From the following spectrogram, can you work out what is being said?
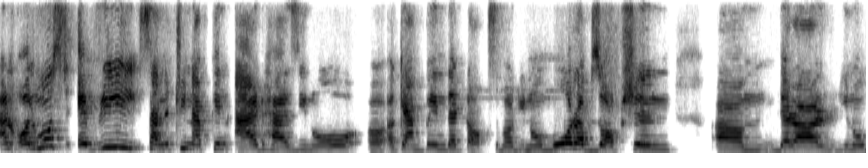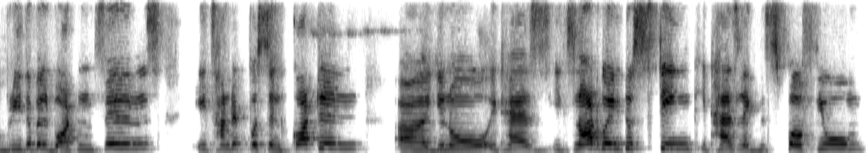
And almost every sanitary napkin ad has you know uh, a campaign that talks about you know more absorption. Um, there are you know breathable bottom films. It's 100% cotton. Uh, you know it has it's not going to stink. It has like this perfume.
